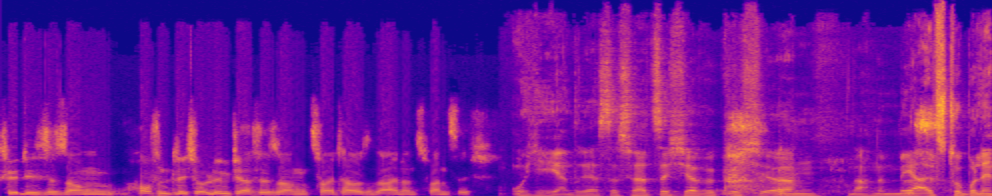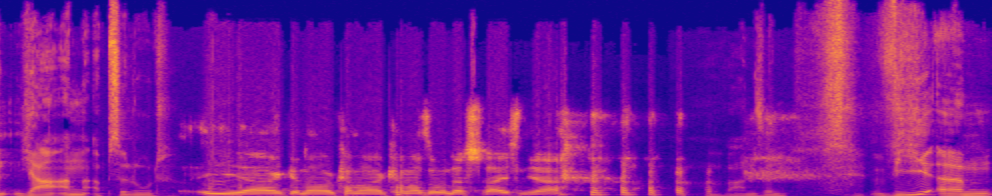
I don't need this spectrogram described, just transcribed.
für die Saison, hoffentlich Olympiasaison 2021. Oh je, Andreas, das hört sich ja wirklich ähm, nach einem mehr das, als turbulenten Jahr an, absolut. Ja, genau, kann man, kann man so unterstreichen, ja. Wahnsinn. Wie, ähm,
